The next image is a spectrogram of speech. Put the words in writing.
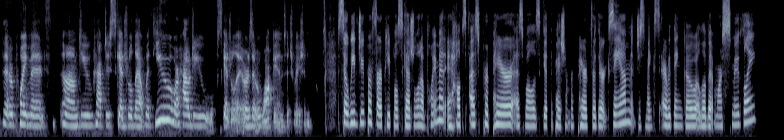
the appointment, um, do you have to schedule that with you or how do you schedule it? Or is it a walk in situation? So we do prefer people schedule an appointment. It helps us prepare as well as get the patient prepared for their exam. It just makes everything go a little bit more smoothly.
